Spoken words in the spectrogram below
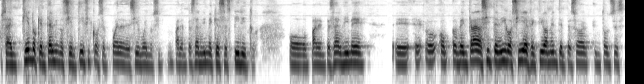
o sea, entiendo que en términos científicos se puede decir, bueno, si, para empezar dime qué es espíritu, o para empezar dime, eh, eh, de entrada sí te digo, sí, efectivamente empezó, entonces,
